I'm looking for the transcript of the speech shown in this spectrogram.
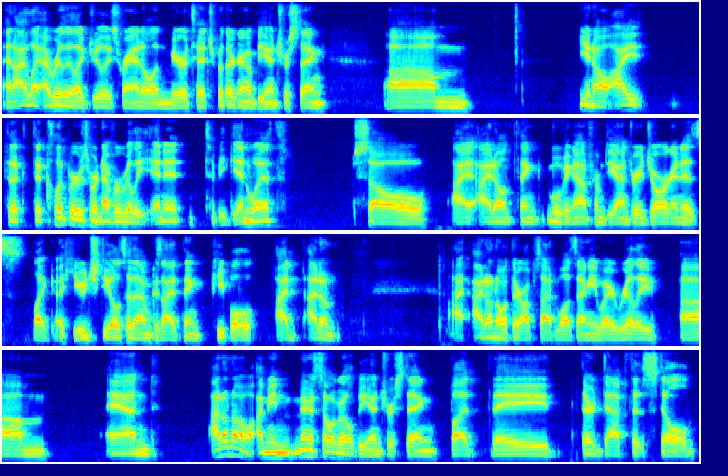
And I like I really like Julius Randle and Mirotic, but they're going to be interesting. Um, you know, I the the Clippers were never really in it to begin with, so I, I don't think moving on from DeAndre Jordan is like a huge deal to them because I think people I I don't I, I don't know what their upside was anyway really um, and I don't know I mean Minnesota will be interesting but they their depth is still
